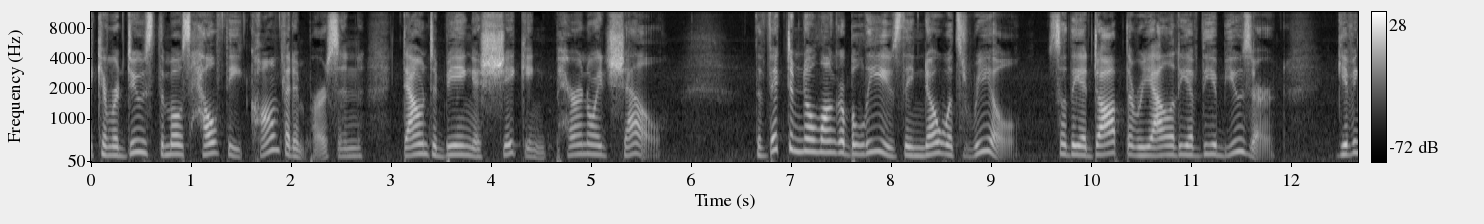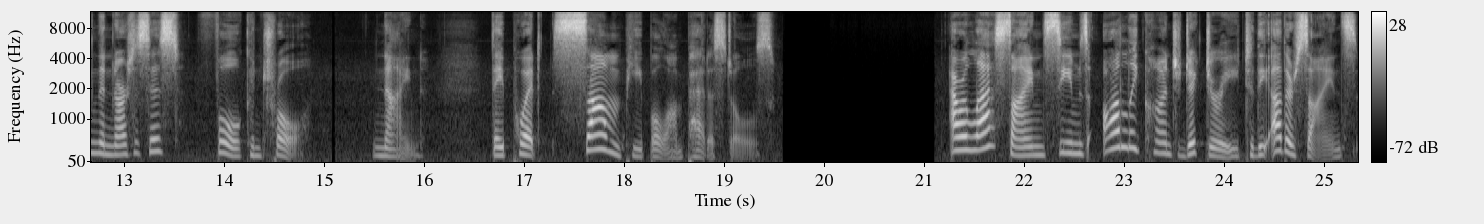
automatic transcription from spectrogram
It can reduce the most healthy, confident person down to being a shaking, paranoid shell. The victim no longer believes they know what's real, so they adopt the reality of the abuser, giving the narcissist full control. 9. They put some people on pedestals. Our last sign seems oddly contradictory to the other signs,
